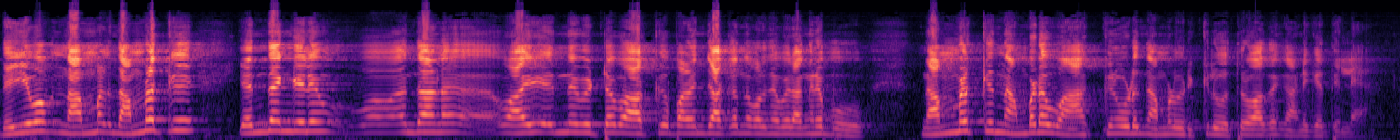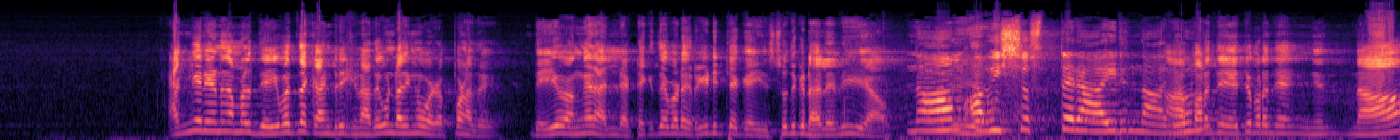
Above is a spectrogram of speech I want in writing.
ദൈവം നമ്മൾ നമ്മൾക്ക് എന്തെങ്കിലും എന്താണ് വായി എന്ന് വിട്ട വാക്ക് പഴഞ്ചാക്കെന്ന് പറഞ്ഞ പോലെ അങ്ങനെ പോകും. നമ്മൾക്ക് നമ്മുടെ വാക്കിനോട് നമ്മൾ ഒരിക്കലും ഉത്തരവാദിത്തം കാണിക്കത്തില്ല. അങ്ങനെയാണ് നമ്മൾ ദൈവത്തെ കണ്ടിരിക്കുന്നത്. അതുകൊണ്ടാണ് നിങ്ങൾ ഉഴപ്പണത്. ദൈവം അങ്ങനല്ല. Take take the read it again ശ്രുതിക്കട്ടെ. ഹല്ലേലൂയ നാം അവിശ്വസ്തരായിരുന്നാലും പറഞ്ഞ ഏറ്റു പറഞ്ഞ. നാം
